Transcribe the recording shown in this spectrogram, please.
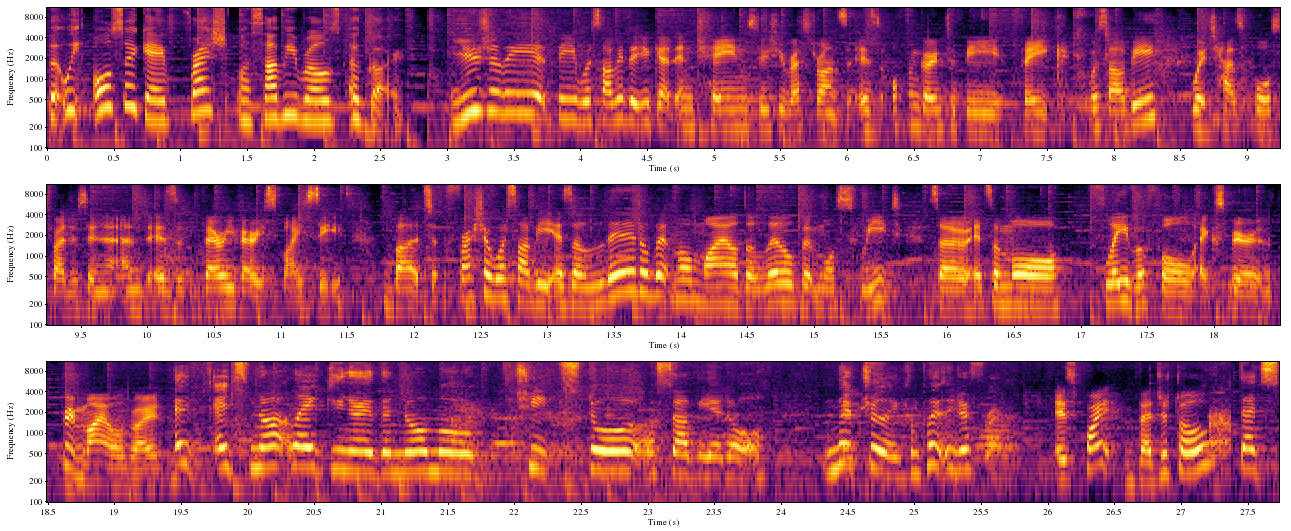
but we also gave fresh wasabi rolls a go. Usually the wasabi that you get in chain sushi restaurants is often going to be fake wasabi, which has horseradish in it and is very, very spicy. But fresher wasabi is a little bit more mild, a little bit more sweet, so it's a more flavorful experience. Pretty mild, right? It, it's not like, you know, the normal cheap store wasabi at all. Literally, completely different. It's quite vegetal. That's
